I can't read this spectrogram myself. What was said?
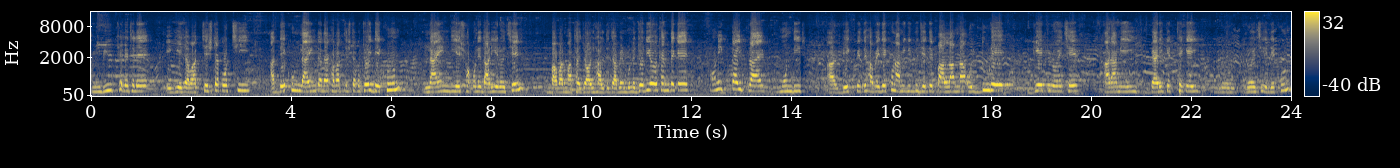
আমি ভিড় ঠেলে ঠেলে এগিয়ে যাওয়ার চেষ্টা করছি। আর দেখুন, লাইনটা দেখাবার চেষ্টা করছি। ওই দেখুন লাইন দিয়ে সকলে দাঁড়িয়ে রয়েছেন। বাবার মাথায় জল ঢালতে যাবেন বলে। যদিও এখান থেকে অনেকটাই প্রায় মন্দির আর বেগ পেতে হবে। দেখুন, আমি কিন্তু যেতে পারলাম না। ওই দূরে গেট রয়েছে আর আমি এই ব্যারিকেড থেকেই রয়েছি। দেখুন,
